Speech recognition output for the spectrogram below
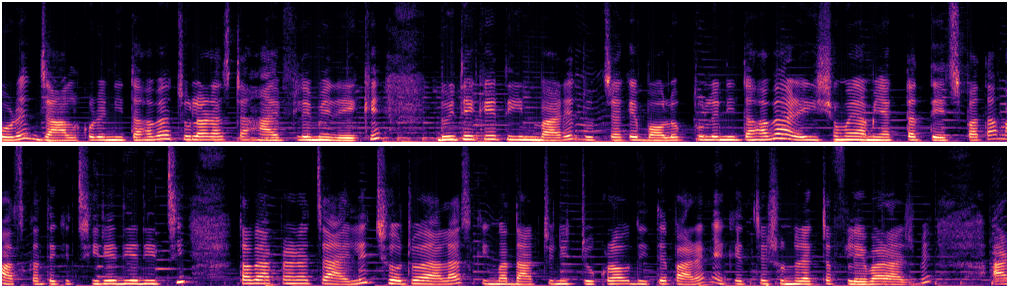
করে জাল করে নিতে হবে। আর চুলা রাসটা হাই ফ্লেমে রেখে দুই থেকে তিনবারে দুধটাকে বলক তুলে নিতে হবে। আর এই সময় আমি একটা তেজপাতা মাঝখান থেকে ছিঁড়ে দিয়ে দিচ্ছি। তবে আপনারা চাইলে ছোট এলাচ কিংবা দারচিনির টুকরাও দিতে পারেন। এক্ষেত্রে সুন্দর একটা ফ্লেভার আসবে। আর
